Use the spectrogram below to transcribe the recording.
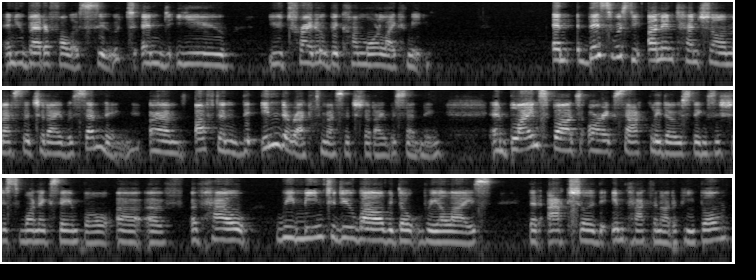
and you better follow suit and you you try to become more like me. And this was the unintentional message that i was sending um, often the indirect message that i was sending. And blind spots are exactly those things. It's just one example uh, of of how we mean to do well we don't realize that actually the impact on other people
